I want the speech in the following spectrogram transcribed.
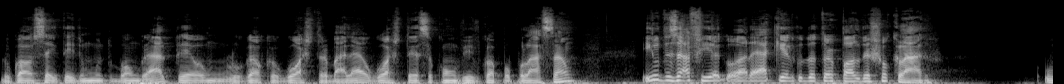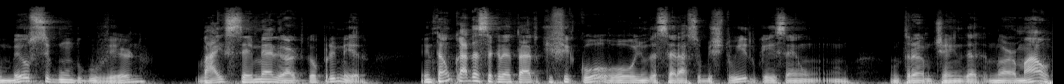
do qual aceitei de muito bom grado, porque é um lugar que eu gosto de trabalhar, eu gosto de ter esse convívio com a população. E o desafio agora é aquele que o doutor Paulo deixou claro. O meu segundo governo vai ser melhor do que o primeiro. Então, cada secretário que ficou, ou ainda será substituído, porque isso é um, um, um trâmite ainda normal,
